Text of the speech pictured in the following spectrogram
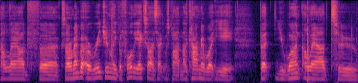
allowed for? Because I remember originally before the Excise Act was passed, and I can't remember what year, but you weren't allowed to.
